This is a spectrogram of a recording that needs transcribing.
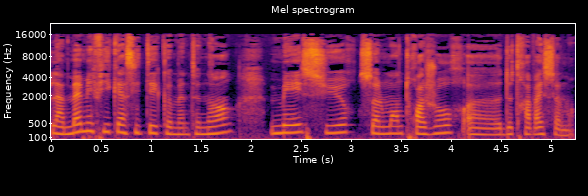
la même efficacité que maintenant, mais sur seulement trois jours euh, de travail seulement.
